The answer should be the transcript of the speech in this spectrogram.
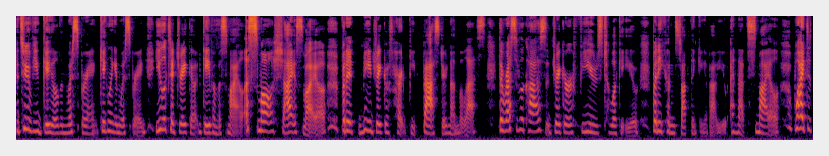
The two of you giggled and whispering, giggling and whispering. You looked at Draco and gave him a smile, a small, shy smile, but it made Draco's heart beat faster nonetheless. The rest of the class, Draco refused to look at you, but he couldn't stop thinking about you and that smile. Why did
